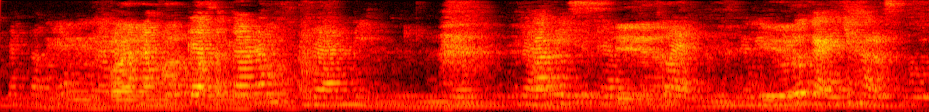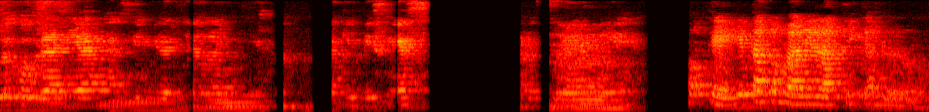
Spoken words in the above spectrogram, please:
Contohnya Hmm, anak muda sekarang gitu. berani. Berani sudah Iya. plan. dari Iya. dulu kayaknya harus jalan gitu lagi bisnis harus berani Oke, kita kembali lagi ke dulu.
